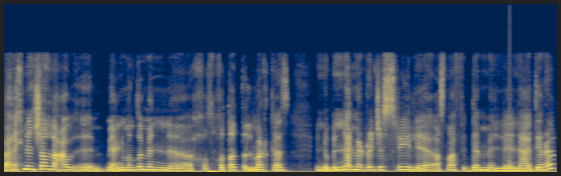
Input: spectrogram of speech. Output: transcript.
فإحنا إن شاء الله. آه، يعني من ضمن آه، خ- خطط المركز إنه بنعمل ريجستري لأصناف الدم النادرة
